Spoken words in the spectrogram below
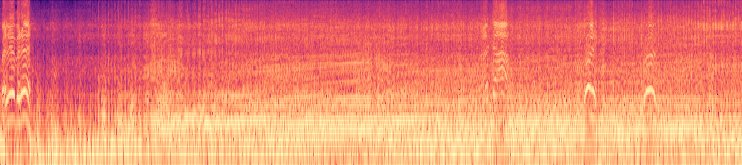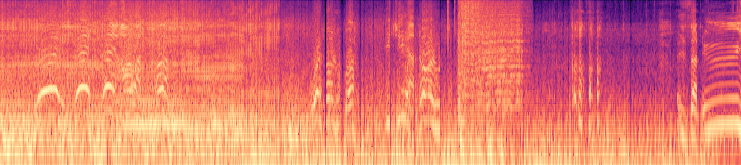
ไปเลยไปเลย อาจารย์เฮ้ย เฮ้ย เฮ้ย เฮ้ย เฮ้ย เอาอะเอาอะโอ้ยท่อหลุดวะอีเชี่ยท่อหลุด ไอ สัตว์เอ้ย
